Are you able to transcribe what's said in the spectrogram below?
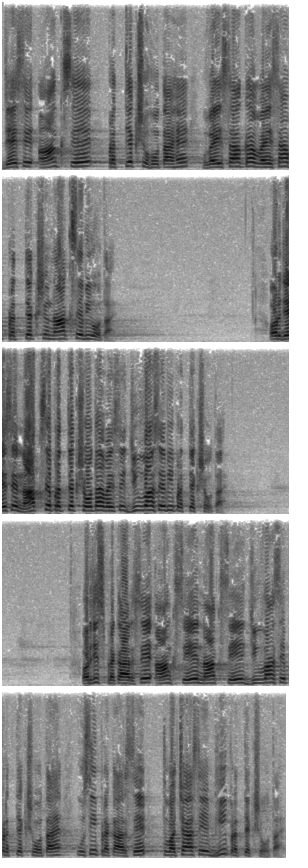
जैसे आँख से प्रत्यक्ष होता है, वैसा का वैसा प्रत्यक्ष नाक से भी होता है। और जैसे नाक से प्रत्यक्ष होता है, वैसे जिह्वा से भी प्रत्यक्ष होता है। और जिस प्रकार से आँख से, नाक से, जिह्वा से प्रत्यक्ष होता है, उसी प्रकार से त्वचा से भी प्रत्यक्ष होता है।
